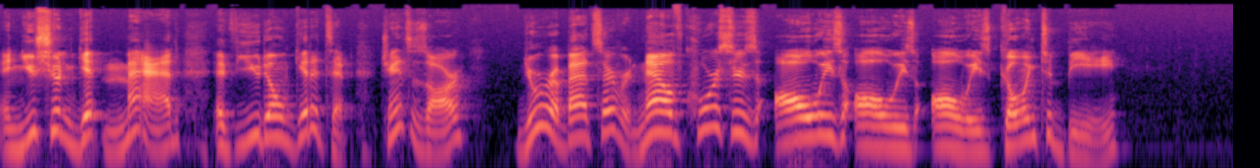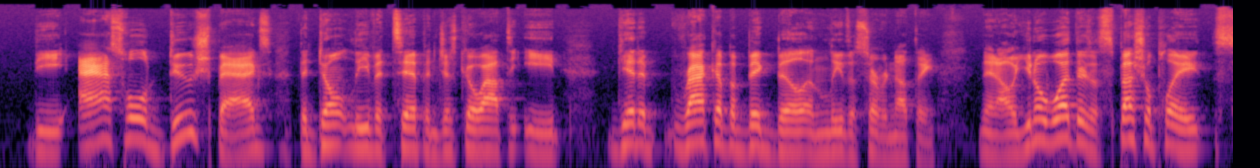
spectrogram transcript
And you shouldn't get mad if you don't get a tip. Chances are you're a bad server. Now, of course, there's always, always, always going to be the asshole douchebags that don't leave a tip and just go out to eat, get a rack up a big bill and leave the server nothing. Know, you know what? There's a special place,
